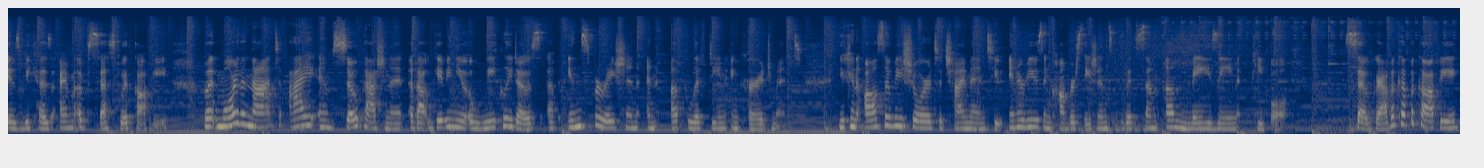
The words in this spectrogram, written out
is because I'm obsessed with coffee. But more than that, I am so passionate about giving you a weekly dose of inspiration and uplifting encouragement. You can also be sure to chime in to interviews and conversations with some amazing people. So grab a cup of coffee,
